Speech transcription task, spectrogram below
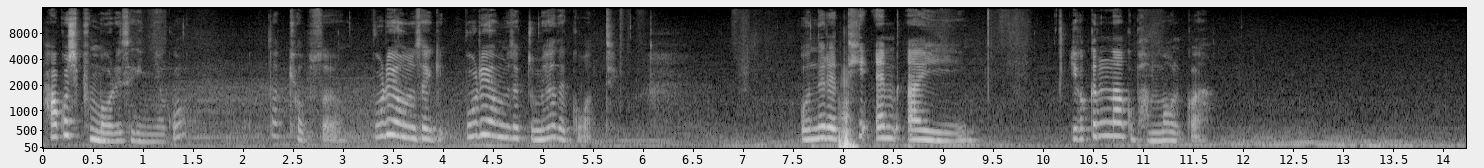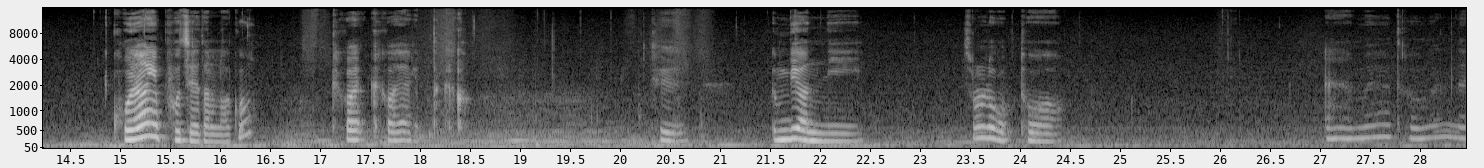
하고 싶은 머리색 있냐고? 딱히 없어요. 뿌리 염색이 뿌리 염색 좀 해야 될 것 같아. 오늘의 TMI 이거 끝나고 밥 먹을 거야. 고양이 포즈 해달라고? 그거 그거 해야겠다. 그거. 그 은비 언니 솔로곡 투어. 아무도 몰라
